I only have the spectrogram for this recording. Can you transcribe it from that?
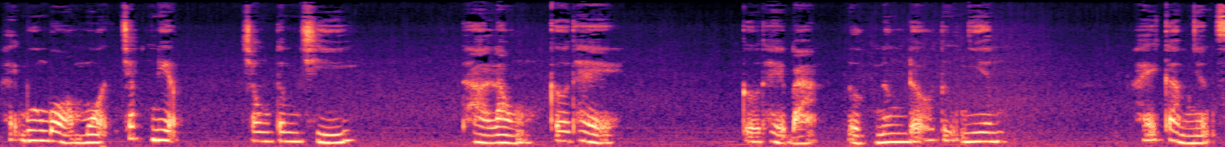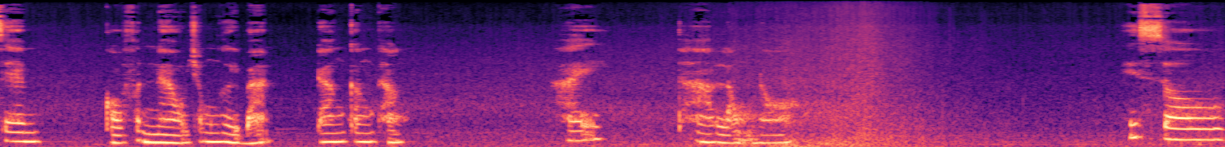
hãy buông bỏ mọi chấp niệm trong tâm trí, thả lỏng cơ thể cơ thể bạn được nâng đỡ tự nhiên. Hãy cảm nhận xem có phần nào trong người bạn đang căng thẳng? Hãy thả lỏng nó. Hít sâu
